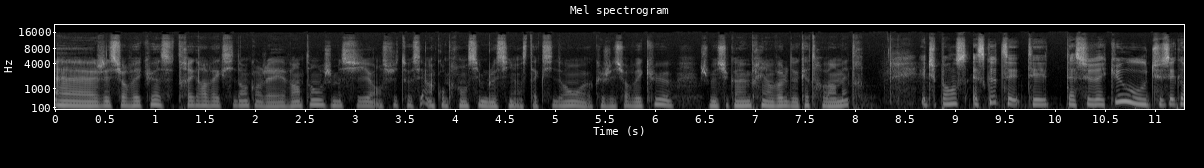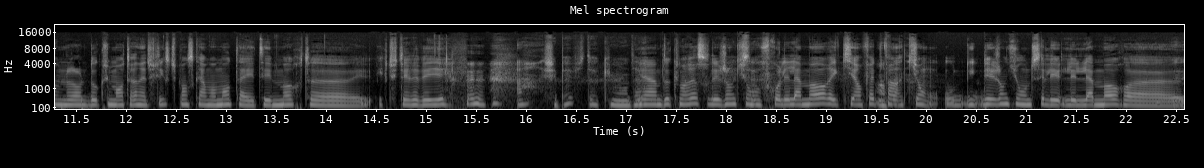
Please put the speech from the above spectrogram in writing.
j'ai survécu à ce très grave accident quand j'avais 20 ans. Je me suis ensuite, c'est incompréhensible aussi, hein, cet accident que j'ai survécu. Je me suis quand même pris un vol de 80 mètres. Et tu penses, est-ce que tu as survécu ou tu sais, comme dans le documentaire Netflix, tu penses qu'à un moment tu as été morte euh, et que tu t'es réveillée Ah, j'ai pas vu ce documentaire. Il y a un documentaire sur des gens qui ont frôlé la mort et qui, en fait, enfin, qui ont, ou des gens qui ont, tu sais, les, la mort euh,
